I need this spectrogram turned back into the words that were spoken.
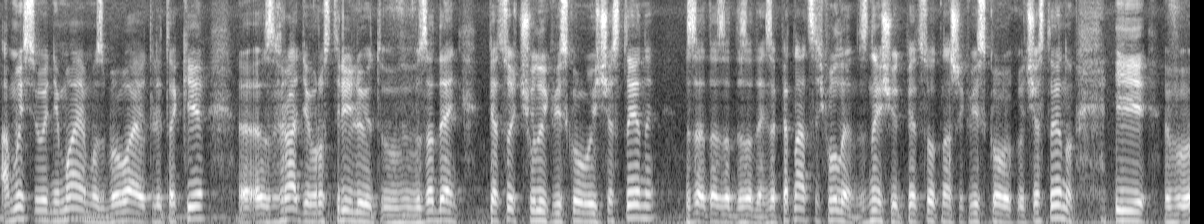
А ми сьогодні маємо, збивають літаки, е, з градів розстрілюють за день 500 чоловік військової частини. За, за, за, день за 15 хвилин знищують 500 наших військових частину і в,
